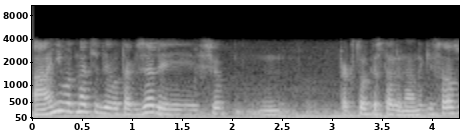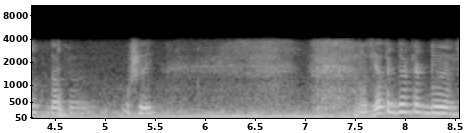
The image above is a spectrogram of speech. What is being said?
А они вот на тебе вот так взяли и все, как только стали на ноги, сразу куда-то ушли. Вот я тогда как бы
